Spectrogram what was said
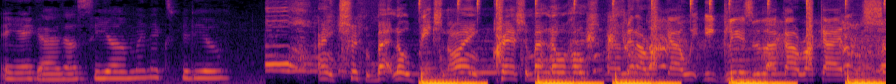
And yeah, guys, I'll see y'all in my next video. I ain't tripping about no bitch, no, I ain't crashing about no hoe. Man, I rock out with these glizzy like I rock out at the show.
